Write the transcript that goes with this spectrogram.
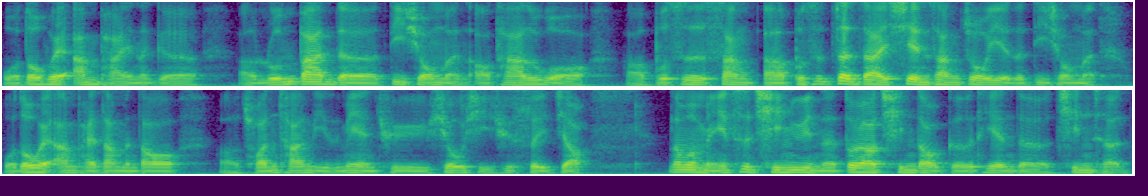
我都会安排那个呃轮班的弟兄们哦，他如果啊不是上啊不是正在线上作业的弟兄们，我都会安排他们到呃船舱里面去休息去睡觉。那么每一次清运呢，都要清到隔天的清晨。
